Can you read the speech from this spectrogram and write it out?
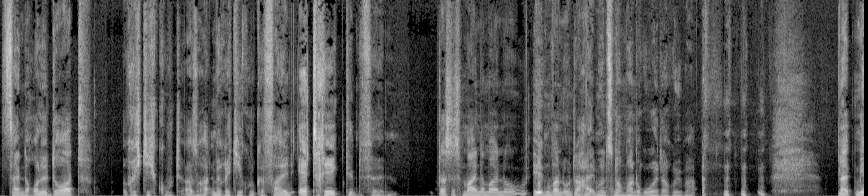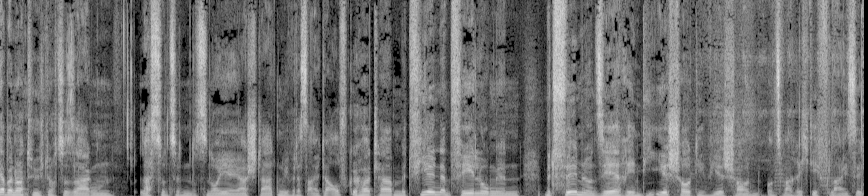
Seine Rolle dort richtig gut. Also hat mir richtig gut gefallen. Er trägt den Film. Das ist meine Meinung. Irgendwann unterhalten wir uns nochmal in Ruhe darüber. Bleibt mir aber natürlich noch zu sagen, lasst uns in das neue Jahr starten, wie wir das alte aufgehört haben, mit vielen Empfehlungen, mit Filmen und Serien, die ihr schaut, die wir schauen, und zwar richtig fleißig.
